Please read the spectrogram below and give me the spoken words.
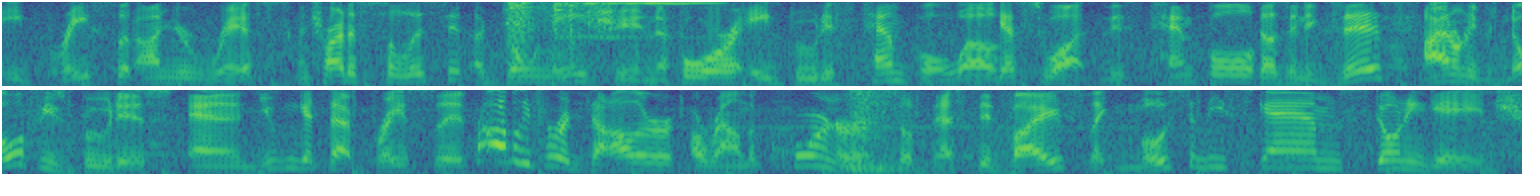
a bracelet on your wrist and try to solicit a donation for a Buddhist temple. Well, guess what? This temple doesn't exist. I don't even know if he's Buddhist and you can get that bracelet probably for a dollar around the corner. So best advice, like most of these scams, don't engage.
